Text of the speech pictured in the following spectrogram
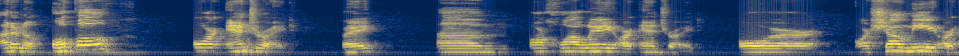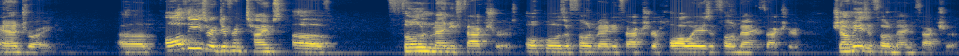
I don't know, Oppo or Android, right? Um, or Huawei or Android, or, or Xiaomi or Android. Um, all these are different types of phone manufacturers. Oppo is a phone manufacturer. Huawei is a phone manufacturer. Xiaomi is a phone manufacturer.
